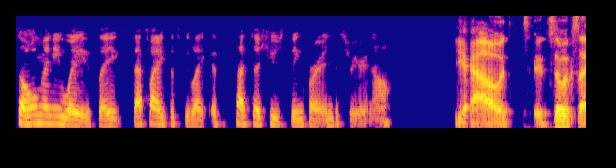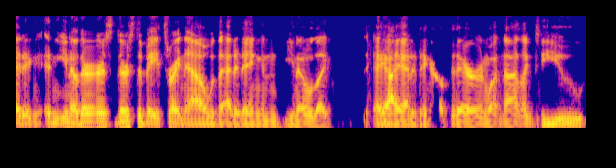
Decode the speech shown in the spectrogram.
so many ways. Like that's why i just feel like it's such a huge thing for our industry right now. Yeah, oh, it's it's so exciting, and you know, there's there's debates right now with the editing and you know, like AI editing out there and whatnot. Like, do you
